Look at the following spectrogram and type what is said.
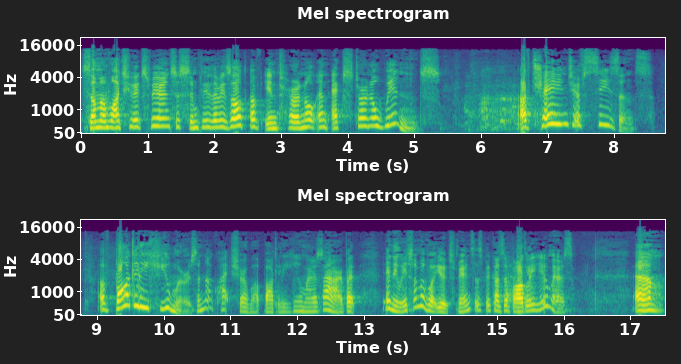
Some of what you experience is simply the result of internal and external winds, of change of seasons, of bodily humors. I'm not quite sure what bodily humors are, but anyway, some of what you experience is because of bodily humors. Um,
